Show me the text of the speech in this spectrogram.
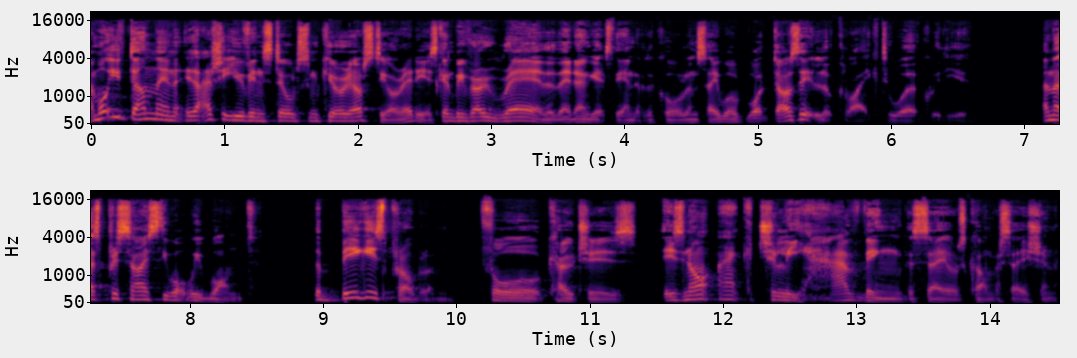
And what you've done then is actually you've instilled some curiosity already. It's going to be very rare that they don't get to the end of the call and say, well, what does it look like to work with you? And that's precisely what we want. The biggest problem for coaches is not actually having the sales conversation,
